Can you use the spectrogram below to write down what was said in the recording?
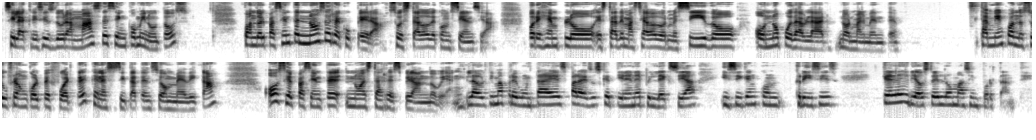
si la crisis dura más de cinco minutos, cuando el paciente no se recupera su estado de conciencia, por ejemplo, está demasiado adormecido o no puede hablar normalmente. También cuando sufre un golpe fuerte que necesita atención médica o si el paciente no está respirando bien. La última pregunta es para esos que tienen epilepsia y siguen con crisis, ¿qué le diría a usted lo más importante?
